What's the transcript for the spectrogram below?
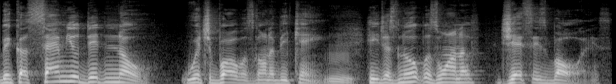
because Samuel didn't know which boy was going to be king. Hmm. He just knew it was one of Jesse's boys.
